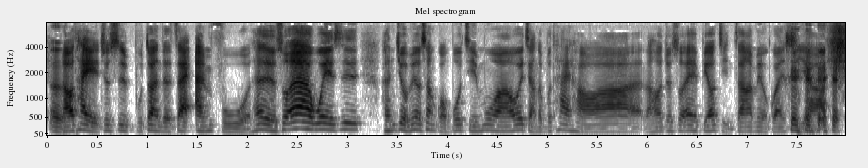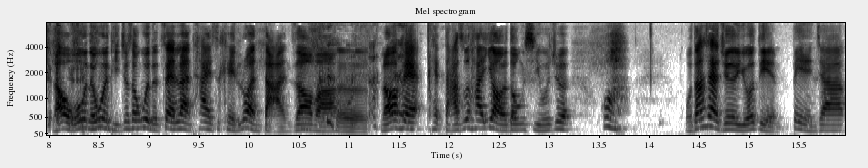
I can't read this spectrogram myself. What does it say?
嗯、然后他也就是不断的在安抚我，他就说，哎，我也是很久没有上广播节目啊，我也讲的不太好啊，然后就说，哎，不要紧张啊，没有关系啊。然后我问的问题，就算问的再烂，他还是可以乱打，你知道吗？嗯、然后可以可以打出他要的东西，我觉得哇，我当时还觉得有点被人家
